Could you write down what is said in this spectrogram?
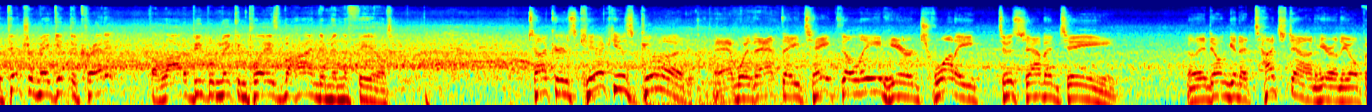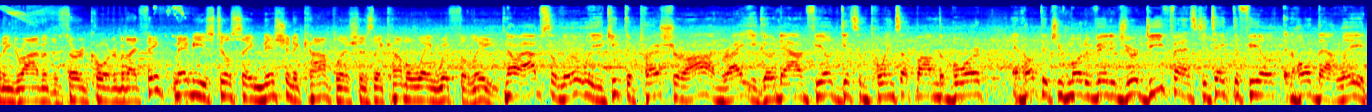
The pitcher may get the credit, but a lot of people making plays behind him in the field. Tucker's kick is good. And with that, they take the lead here 20 to 17. Now, they don't get a touchdown here on the opening drive of the third quarter, but I think maybe you still say mission accomplished as they come away with the lead. No, absolutely. You keep the pressure on, right? You go downfield, get some points up on the board, and hope that you've motivated your defense to take the field and hold that lead.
